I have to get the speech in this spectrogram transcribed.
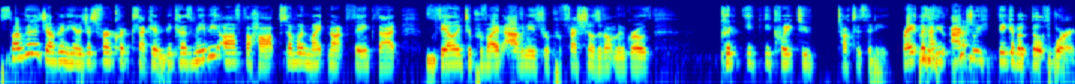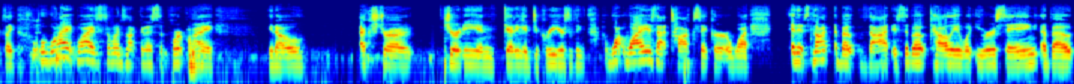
So I'm going to jump in here just for a quick second because maybe off the hop, someone might not think that failing to provide avenues for professional development growth could e- equate to toxicity right like okay. if you actually think about those words like well why why if someone's not going to support my you know, extra journey and getting a degree or something. Why, why is that toxic or, or why? And it's not about that. It's about Callie, what you were saying about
